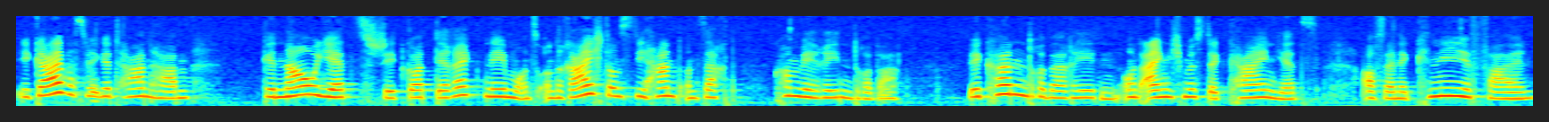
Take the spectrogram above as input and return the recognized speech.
egal was wir getan haben, genau jetzt steht Gott direkt neben uns und reicht uns die Hand und sagt, komm, wir reden drüber. Wir können drüber reden. Und eigentlich müsste kein jetzt auf seine Knie fallen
